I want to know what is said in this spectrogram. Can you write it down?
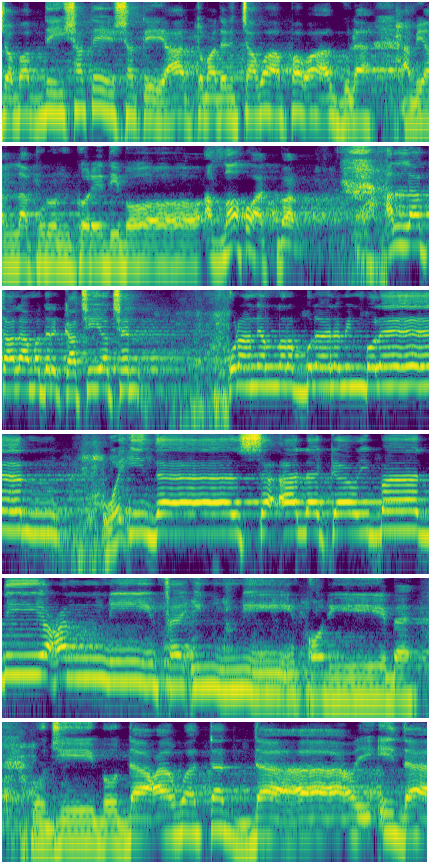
জবাব দেই সাথে সাথে আর তোমাদের চাওয়া পাওয়া গুলা আমি আল্লাহ পূরণ করে দিব। আল্লাহ আকবার। আল্লাহ তাআলা আমাদের কাছেই আছেন। কোরআনে আল্লাহ রাব্বুল আলামিন বলেন ওয়াইদা সাআলাকা ইবাদি আন্নি ফাইন্নি করিব। উজিবু দাওয়াতাদ দাঈ ইদা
